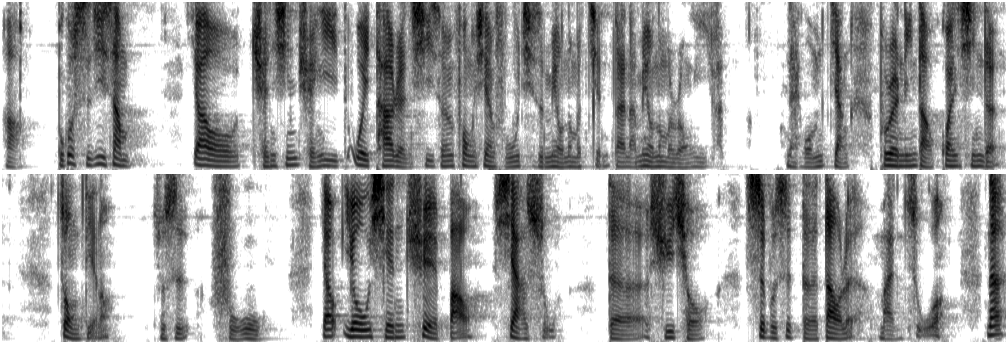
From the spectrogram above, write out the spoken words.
啊。不过实际上，要全心全意为他人牺牲奉献服务，其实没有那么简单啊，没有那么容易啊。来，我们讲仆人领导关心的重点哦，就是服务，要优先确保下属的需求。是不是得到了满足哦？那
